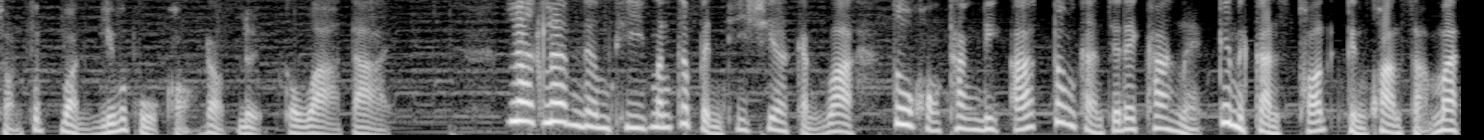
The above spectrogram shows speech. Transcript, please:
สรฟุตบอลลิเวอร์พูลของเราเลยก็ว่าได้ แรกเริ่มเดิมทีมันก็เป็นที่เชื่อกันว่า ตัวของทางดีอาร์ต้องการจะได้ค่าเหนื่อยที่มีการสะท้อนถึงความสามารถ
